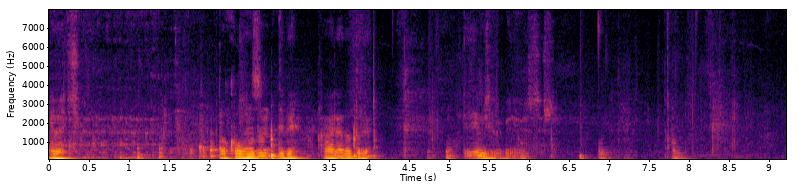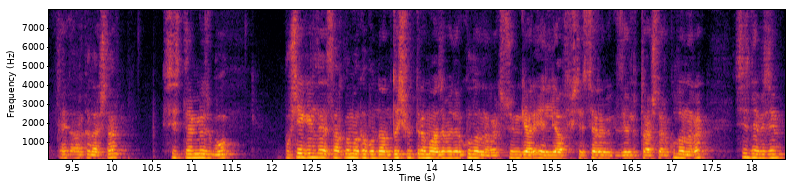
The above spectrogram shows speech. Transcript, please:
Evet. O kovumuzun dibi hala da duruyor. Dediğim gibi Evet arkadaşlar sistemimiz bu. Bu şekilde saklama kabından dış filtre malzemeleri kullanarak sünger, elyaf, işte seramik, zelüt taşlar kullanarak siz de bizim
